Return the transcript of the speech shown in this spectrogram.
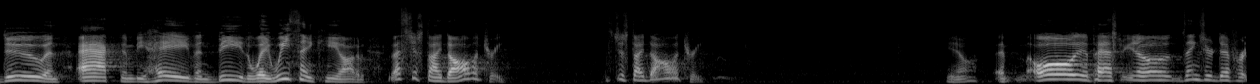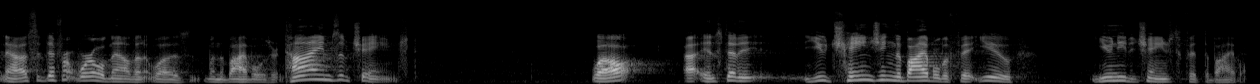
do and act and behave and be the way we think he ought to be. That's just idolatry. It's just idolatry. You know, oh, Pastor, you know, things are different now. It's a different world now than it was when the Bible was written. Times have changed. Well, uh, instead of you changing the Bible to fit you, you need to change to fit the Bible.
